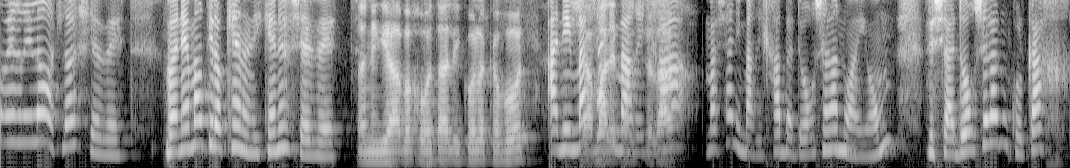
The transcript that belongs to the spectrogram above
אומר לי לא, את לא יושבת, ואני אמרתי לו כן, אני כן יושבת. אני גאה בך טלי, כל הכבוד. אני, מה שאני מעריכה. מה שאני מעריכה בדור שלנו היום, זה שהדור שלנו כל כך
